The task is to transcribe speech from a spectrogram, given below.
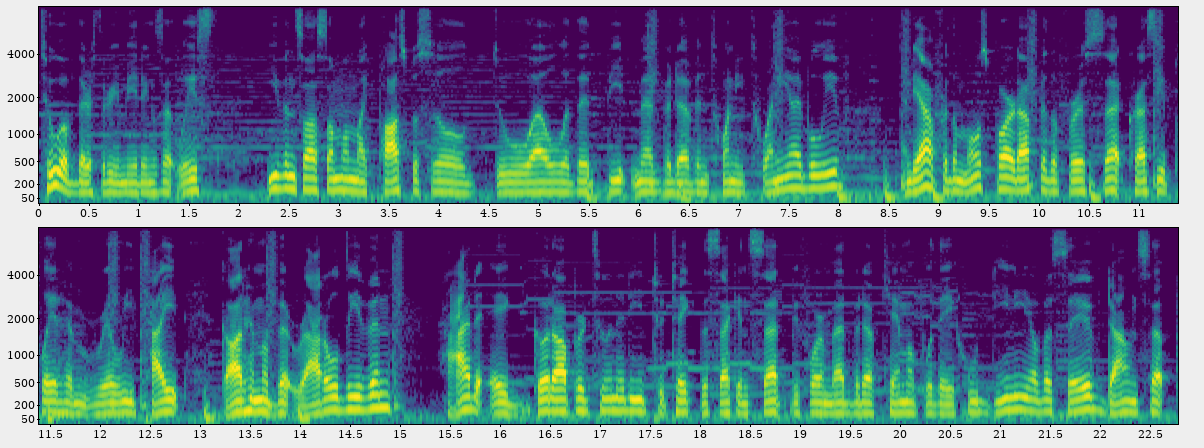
two of their three meetings at least. Even saw someone like Pospisil do well with it, beat Medvedev in 2020, I believe. And yeah, for the most part, after the first set, Cressy played him really tight, got him a bit rattled even. Had a good opportunity to take the second set before Medvedev came up with a Houdini of a save down set.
